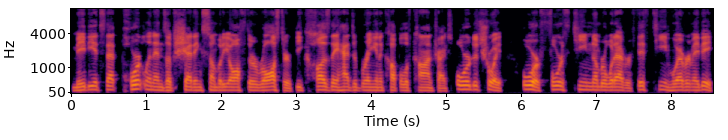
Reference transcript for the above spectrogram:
maybe it's that Portland ends up shedding somebody off their roster because they had to bring in a couple of contracts, or Detroit, or fourth team number whatever, fifth team, whoever it may be.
